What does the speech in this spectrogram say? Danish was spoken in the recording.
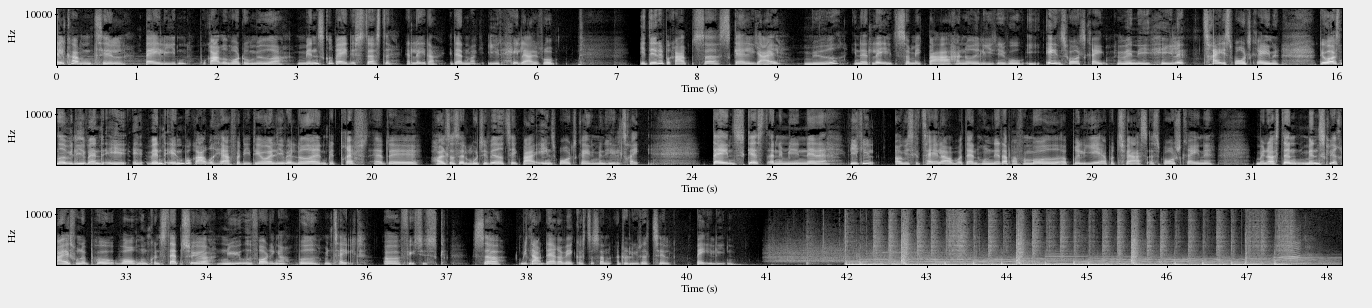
Velkommen til Bag Eliten, programmet, hvor du møder mennesket bag de største atleter i Danmark i et helt ærligt rum. I dette program så skal jeg møde en atlet, som ikke bare har noget eliteniveau i én sportsgren, men i hele tre sportsgrene. Det var også noget, vi lige vendte, øh, vendte inden programmet her, fordi det er jo alligevel noget af en bedrift at øh, holde sig selv motiveret til ikke bare én sportsgren, men hele tre. Dagens gæst er nemlig Nana Vigil, og vi skal tale om, hvordan hun netop har formået at brillere på tværs af sportsgrene, men også den menneskelige rejse, hun er på, hvor hun konstant søger nye udfordringer, både mentalt og fysisk. Så mit navn er Rebecca Gustafsson, og du lytter til Bag Eliten.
